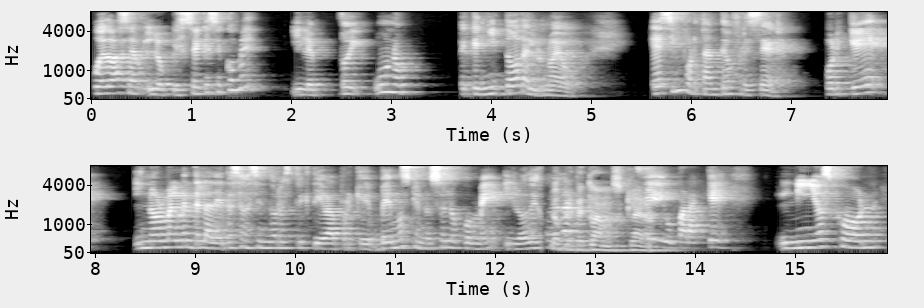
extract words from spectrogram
Puedo hacer lo que sé que se come y le doy uno pequeñito de lo nuevo. Es importante ofrecer, porque normalmente la dieta se va haciendo restrictiva porque vemos que no se lo come y lo dejo. Lo perpetuamos, claro. Sí, digo, ¿para qué? Niños con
